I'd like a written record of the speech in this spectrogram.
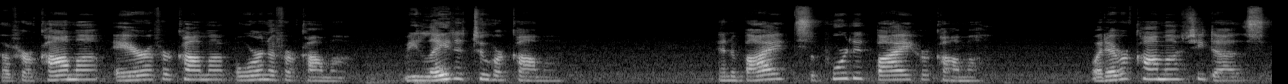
of her karma, heir of her karma, born of her karma, related to her karma and abides supported by her karma. Whatever karma she does,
